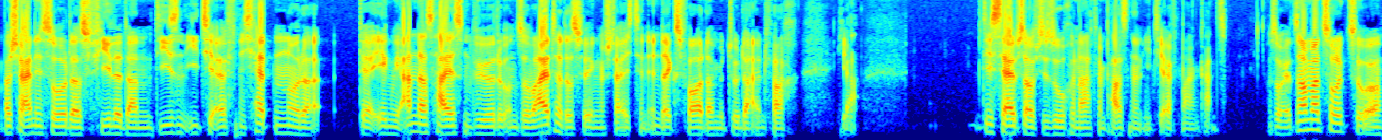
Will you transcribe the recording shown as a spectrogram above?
wahrscheinlich so, dass viele dann diesen ETF nicht hätten oder der irgendwie anders heißen würde und so weiter. Deswegen stelle ich den Index vor, damit du da einfach, ja, dich selbst auf die Suche nach dem passenden ETF machen kannst. So, jetzt nochmal zurück zur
